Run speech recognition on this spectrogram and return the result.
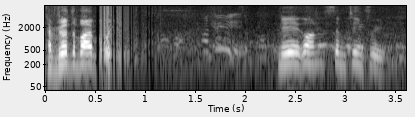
Have you got the Bible? I do. Yeah, go on, 17:3. 17, 3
